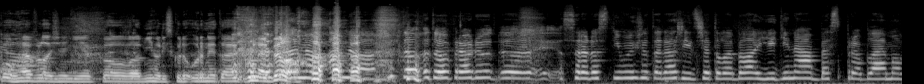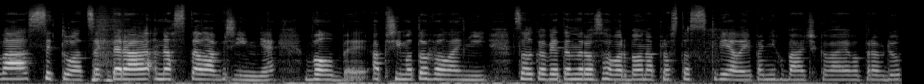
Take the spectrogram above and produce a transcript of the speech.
Pouhé vložení jako volebního lístku do urny to jako nebylo. Ano, ano. To, to opravdu uh, s radostí můžu teda říct, že tohle byla jediná bezproblémová situace, která nastala v Římě, volby a přímo to volení. Celkově ten rozhovor byl naprosto skvělý. Paní Hubáčková je opravdu uh,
